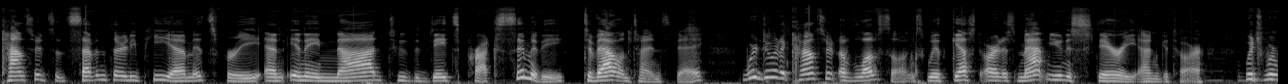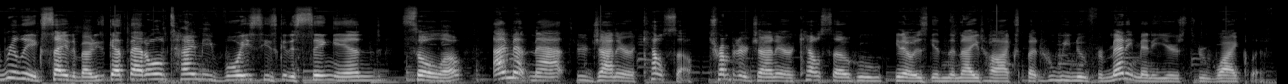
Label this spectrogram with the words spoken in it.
Concerts at 7:30 p.m. It's free and in a nod to the date's proximity to Valentine's Day, we're doing a concert of love songs with guest artist Matt Munisteri on guitar, which we're really excited about. He's got that old-timey voice. He's going to sing and solo. I met Matt through John Eric Kelso, trumpeter John Eric Kelso, who, you know, is in the Nighthawks, but who we knew for many, many years through Wycliffe.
